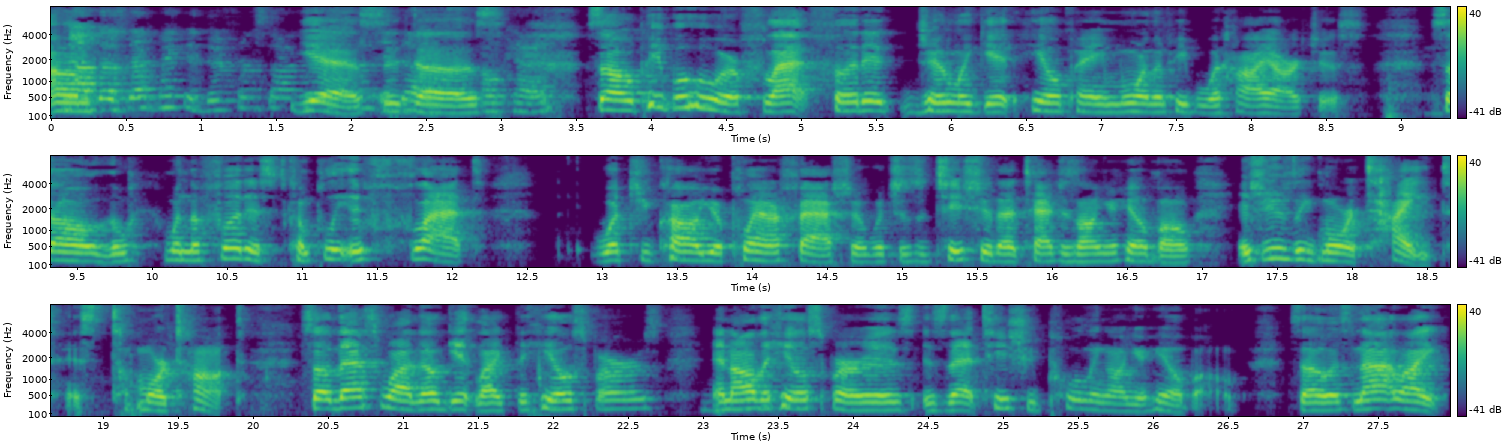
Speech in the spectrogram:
Um, now, does that make a difference, Dr. Yes, it, it does. does. Okay. So people who are flat footed generally get heel pain more than people with high arches. So the, when the foot is completely flat, what you call your plantar fascia, which is a tissue that attaches on your heel bone, is usually more tight. It's t- more taut. So that's why they'll get like the heel spurs. And all the heel spur is, is that tissue pulling on your heel bone. So it's not like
